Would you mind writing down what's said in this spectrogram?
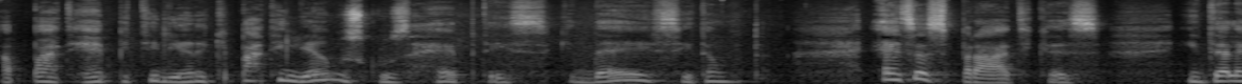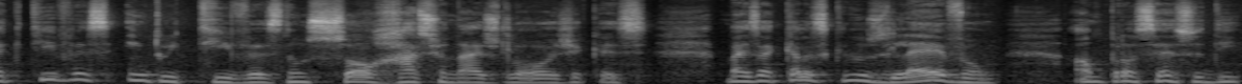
a parte reptiliana que partilhamos com os répteis, que desce. Então, essas práticas intelectivas, intuitivas, não só racionais lógicas, mas aquelas que nos levam a um processo de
